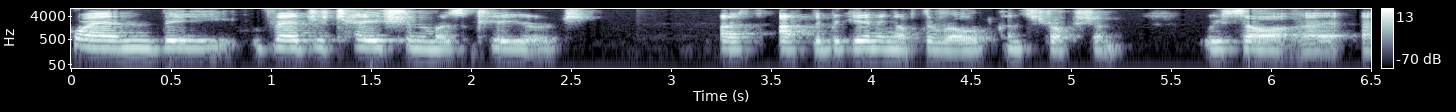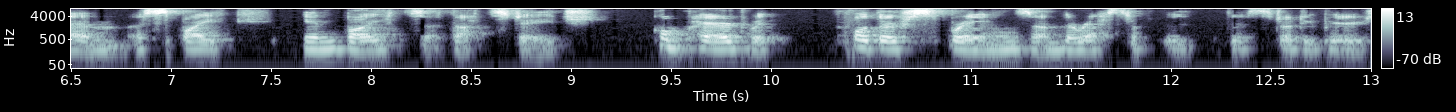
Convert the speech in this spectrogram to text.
when the vegetation was cleared at, at the beginning of the road construction. We saw a, um, a spike in bites at that stage compared with other springs and the rest of the, the study period.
